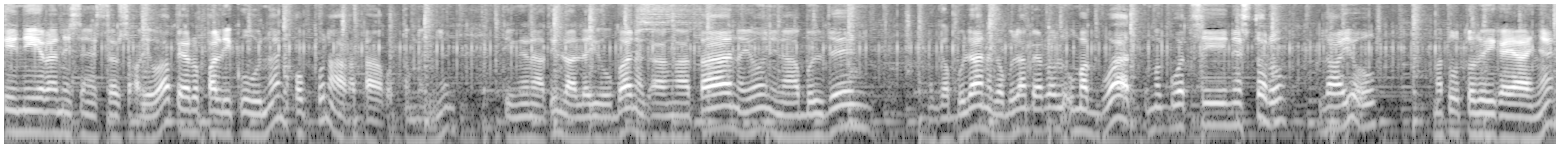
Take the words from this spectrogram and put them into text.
tinira ni Nestor sa kaliwa pero palikunan. Ako po nakakatakot naman yun. Tingnan natin lalayo ba? Nag-angatan ayun inabol din. Nagabulan nagabulan pero umagwat. Umagwat si Nestor oh. Layo oh. Matutuloy kaya niya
